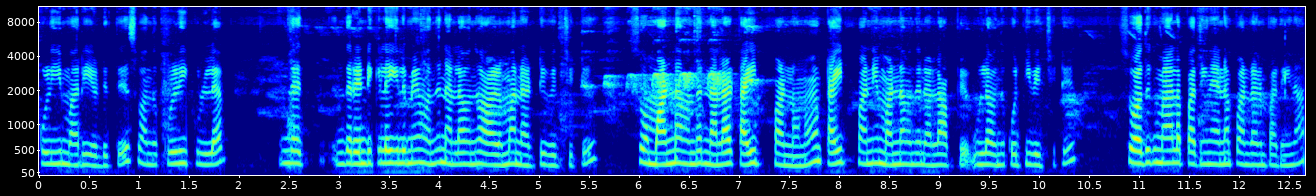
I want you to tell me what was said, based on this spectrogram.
குழி மாதிரி எடுத்து ஸோ அந்த குழிக்குள்ளே இந்த இந்த ரெண்டு கிளைகளுமே வந்து நல்லா வந்து ஆழமாக நட்டு வச்சுட்டு ஸோ மண்ணை வந்து நல்லா டைட் பண்ணணும். டைட் பண்ணி மண்ணை வந்து நல்லா அப்படியே உள்ளே வந்து கொட்டி வச்சுட்டு ஸோ அதுக்கு மேலே பார்த்திங்கன்னா என்ன பண்ணுறேன்னு பார்த்தீங்கன்னா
